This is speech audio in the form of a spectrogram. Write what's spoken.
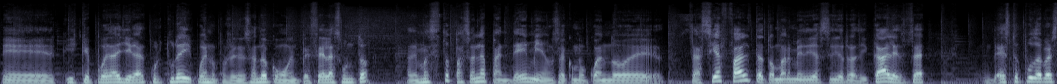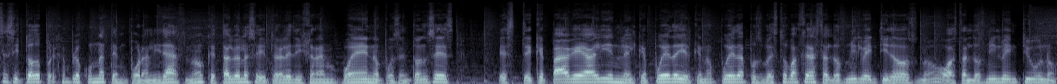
eh, y que pueda llegar cultura, y bueno, pues regresando como empecé el asunto, Además, esto pasó en la pandemia, o sea, como cuando eh, hacía falta tomar medidas así radicales, o sea, esto pudo haberse situado, por ejemplo, con una temporalidad, ¿no? Que tal vez las editoriales dijeran, bueno, pues entonces, este, que pague alguien el que pueda y el que no pueda, pues esto va a ser hasta el 2022, ¿no? O hasta el 2021,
